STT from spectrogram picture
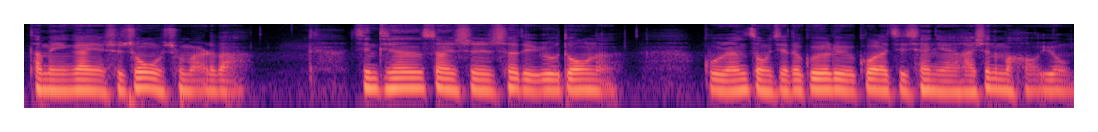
她们应该也是中午出门的吧？今天算是彻底入冬了。古人总结的规律，过了几千年还是那么好用，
